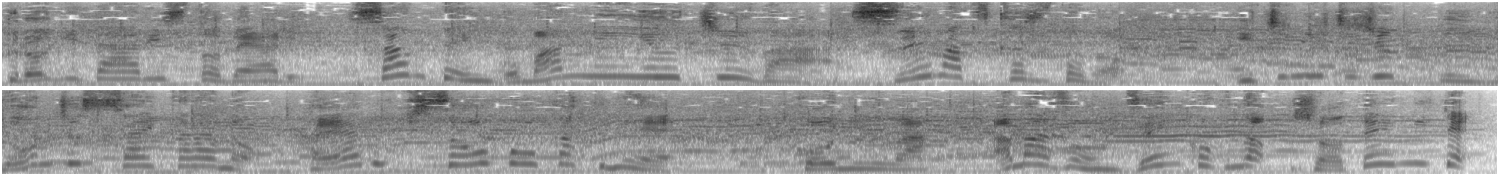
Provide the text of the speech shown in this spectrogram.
プロギタリストであり3.5万人 YouTuber 末松和人の1日10分40歳からの早弾き総合革命購入は Amazon 全国の書店にて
